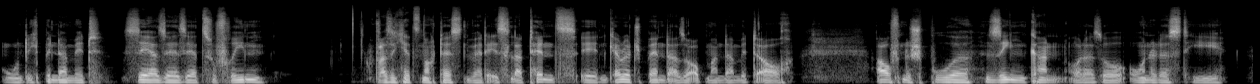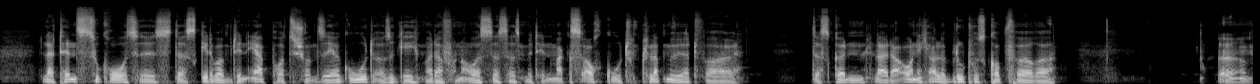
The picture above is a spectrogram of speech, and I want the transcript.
und ich bin damit sehr, sehr, sehr zufrieden. Was ich jetzt noch testen werde, ist Latenz in GarageBand, also ob man damit auch auf eine Spur singen kann oder so, ohne dass die Latenz zu groß ist. Das geht aber mit den AirPods schon sehr gut, also gehe ich mal davon aus, dass das mit den Max auch gut klappen wird, weil das können leider auch nicht alle Bluetooth-Kopfhörer. Ähm,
